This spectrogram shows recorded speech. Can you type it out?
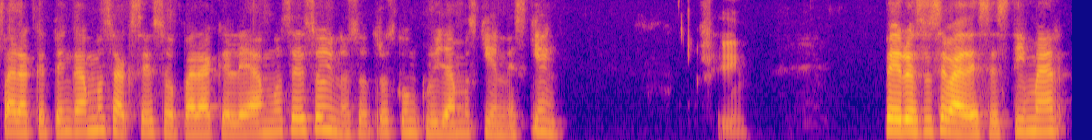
Para que tengamos acceso, para que leamos eso y nosotros concluyamos quién es quién. Sí. Pero eso se va a desestimar.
